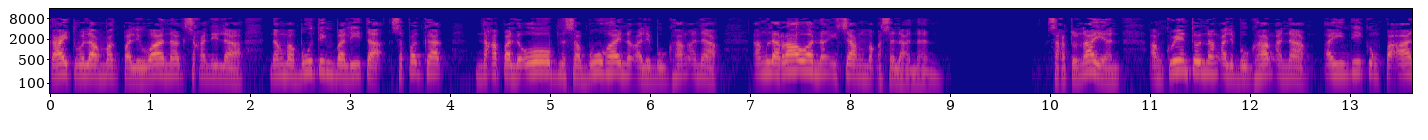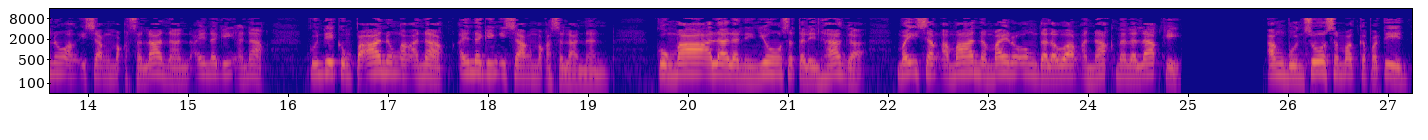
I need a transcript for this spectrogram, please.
kahit walang magpaliwanag sa kanila ng mabuting balita sapagkat nakapaloob na sa buhay ng alibughang anak ang larawan ng isang makasalanan. Sa katunayan, ang kwento ng alibughang anak ay hindi kung paano ang isang makasalanan ay naging anak, kundi kung paanong ang anak ay naging isang makasalanan. Kung maaalala ninyo sa talinhaga, may isang ama na mayroong dalawang anak na lalaki ang bunso sa magkapatid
